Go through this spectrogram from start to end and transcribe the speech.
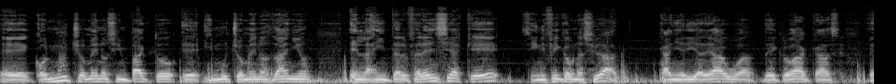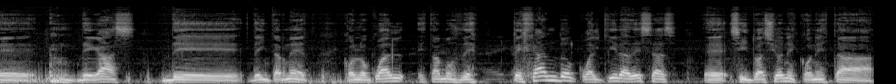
eh, con mucho menos impacto eh, y mucho menos daño en las interferencias que significa una ciudad. Cañería de agua, de cloacas, eh, de gas, de, de internet, con lo cual estamos despejando cualquiera de esas eh, situaciones con esta,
